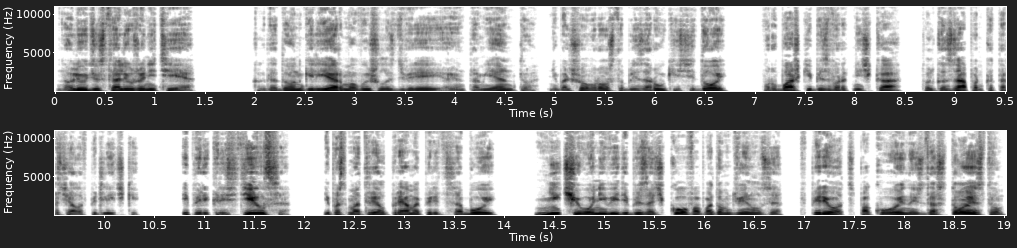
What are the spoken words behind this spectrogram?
Но люди стали уже не те. Когда Дон Гильермо вышел из дверей Аюнтамьенто, небольшого роста, близорукий, седой, в рубашке без воротничка, только запонка торчала в петличке, и перекрестился, и посмотрел прямо перед собой, ничего не видя без очков, а потом двинулся вперед, спокойно и с достоинством,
